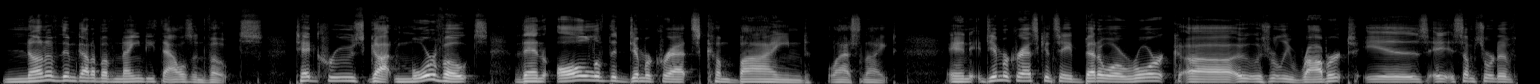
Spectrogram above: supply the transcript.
None of them got above 90,000 votes. Ted Cruz got more votes than all of the Democrats combined last night. And Democrats can say Beto O'Rourke, uh, it was really Robert, is, is some sort of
